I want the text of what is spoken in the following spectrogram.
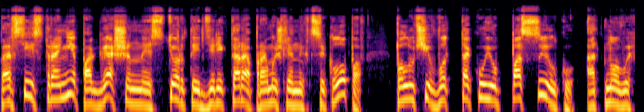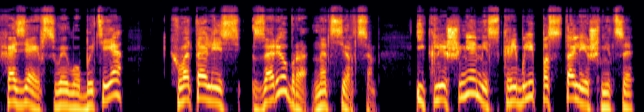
По всей стране погашенные стертые директора промышленных циклопов, получив вот такую посылку от новых хозяев своего бытия, хватались за ребра над сердцем и клешнями скребли по столешнице,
